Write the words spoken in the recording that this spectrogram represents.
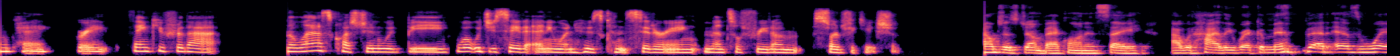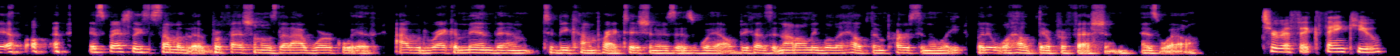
Okay, great. Thank you for that. The last question would be What would you say to anyone who's considering mental freedom certification? I'll just jump back on and say I would highly recommend that as well. Especially some of the professionals that I work with, I would recommend them to become practitioners as well, because it not only will it help them personally, but it will help their profession as well. Terrific. Thank you.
